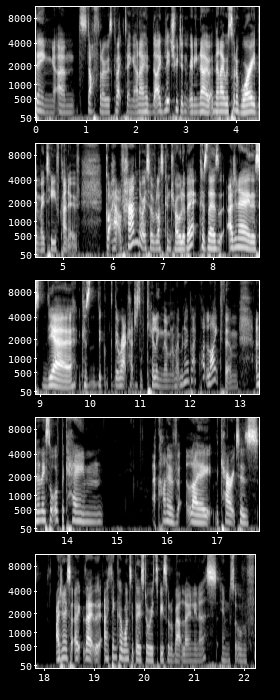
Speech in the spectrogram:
thing um stuff that i was collecting and i had i literally didn't really know and then i was sort of worried the motif kind of got out of hand or i sort of lost control of it because there's i don't know this yeah because the, the rat catchers were killing them and i'm like no but i quite like them and then they sort of became a kind of like the characters I don't know. So I, that, I think I wanted those stories to be sort of about loneliness in sort of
